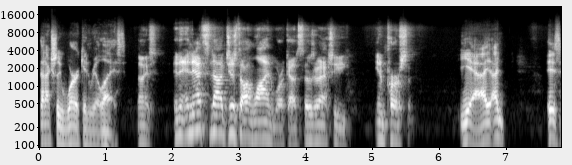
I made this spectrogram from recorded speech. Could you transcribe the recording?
that actually work in real life. Nice. And, and that's not just online workouts. Those are actually in person. Yeah i, I is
